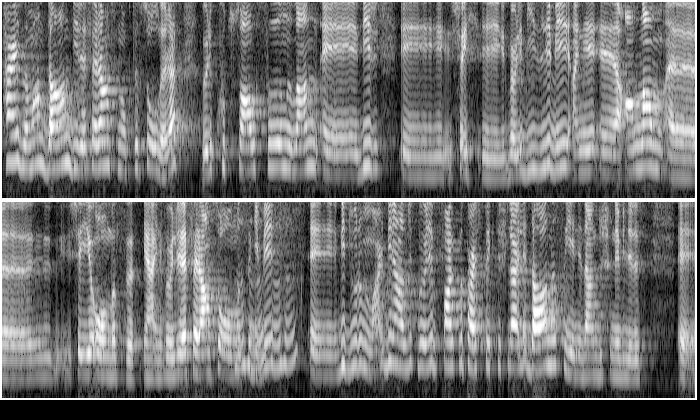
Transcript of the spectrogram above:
her zaman dağın bir referans noktası olarak böyle kutsal, sığınılan e, bir e, şey e, böyle gizli bir hani e, anlam e, şeyi olması yani böyle referansı olması gibi e, bir durum var. Birazcık böyle farklı perspektiflerle daha nasıl yeniden düşünebiliriz e,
